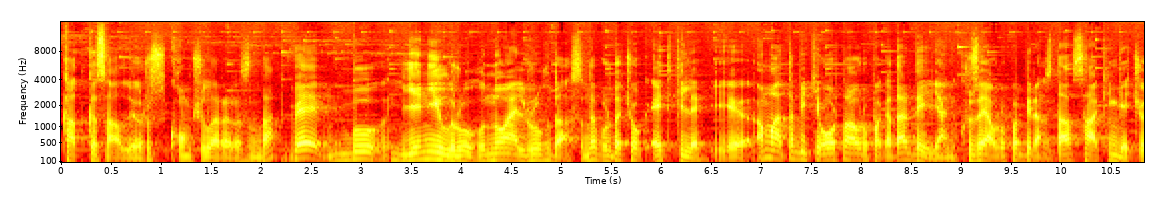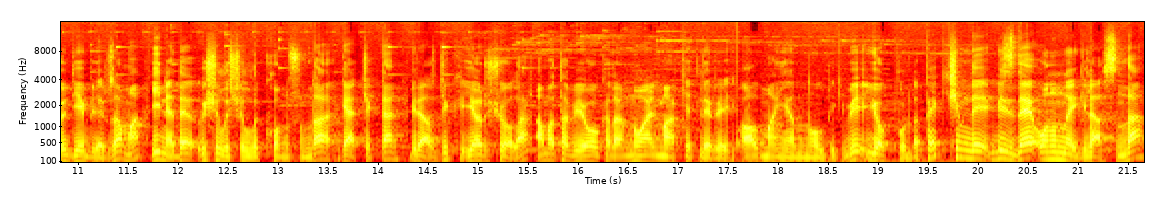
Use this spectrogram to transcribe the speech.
katkı sağlıyoruz komşular arasında. Ve bu yeni yıl ruhu, Noel ruhu da aslında burada çok etkili. Ee, Ama tabii ki Orta Avrupa kadar değil yani. Kuzey Avrupa biraz daha sakin geçiyor diyebiliriz ama yine de ışıl ışıllık konusunda gerçekten birazcık yarışıyorlar. Ama tabii o kadar Noel marketleri Almanya'nın olduğu gibi yok burada pek. Şimdi biz de onunla ilgili aslında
